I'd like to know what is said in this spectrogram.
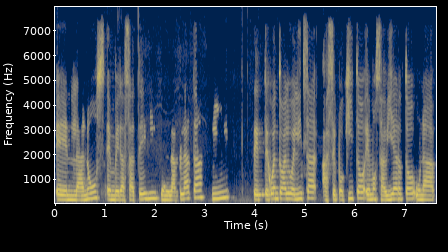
en Lanús, en Verazategui, en La Plata y te, cuento algo, Elisa. Hace poquito hemos abierto una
